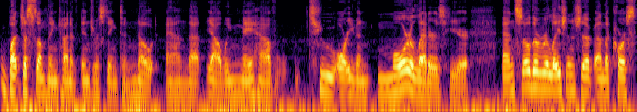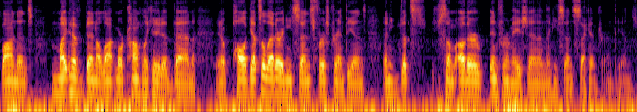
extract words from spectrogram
but just something kind of interesting to note, and that yeah, we may have two or even more letters here, and so the relationship and the correspondence might have been a lot more complicated than you know Paul gets a letter and he sends First Corinthians, then he gets some other information and then he sends Second Corinthians.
